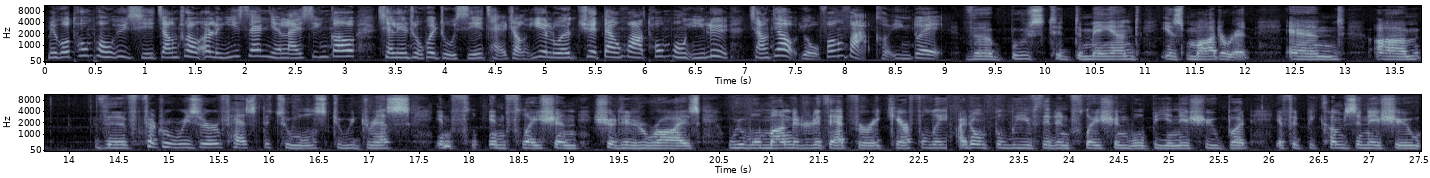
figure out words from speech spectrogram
美国通膨预期将创二零一三年来新高。前联准会主席财长耶伦却淡化通膨疑虑，强调有方法可应对。The boost to demand is moderate, and um, the Federal Reserve has the tools to address infl- inflation should it arise. We will monitor that very carefully. I don't believe that inflation will be an issue, but if it becomes an issue,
